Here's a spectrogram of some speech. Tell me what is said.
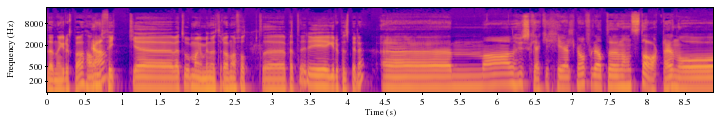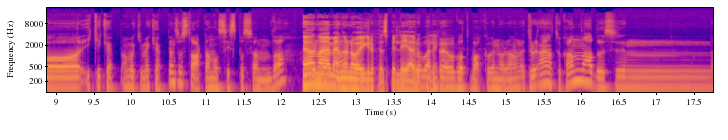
denne gruppa. Han Ja. fikk eh, Vet du hvor mange minutter han har fått, eh, Petter, i gruppespillet? Uh, nå husker jeg ikke helt nå, fordi at eh, han starta jo nå ikke cup, Han var ikke med i cupen, så starta han nå sist på søndag. Ja, nei, jeg mener nå i gruppespillet i Europaligaen. prøve å gå tilbake når han jeg tror, Nei, jeg tror ikke han hadde sin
